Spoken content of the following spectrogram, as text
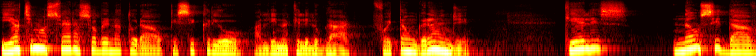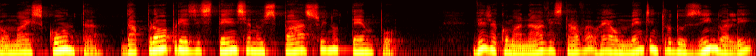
E a atmosfera sobrenatural que se criou ali naquele lugar foi tão grande que eles não se davam mais conta da própria existência no espaço e no tempo. Veja como a nave estava realmente introduzindo ali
